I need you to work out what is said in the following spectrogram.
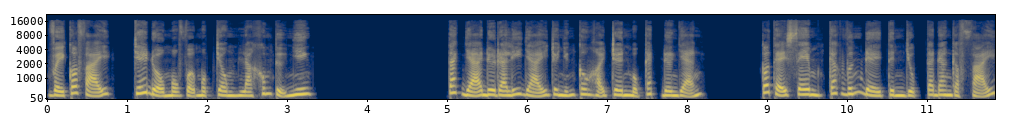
Vậy có phải chế độ một vợ một chồng là không tự nhiên? Tác giả đưa ra lý giải cho những câu hỏi trên một cách đơn giản có thể xem các vấn đề tình dục ta đang gặp phải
